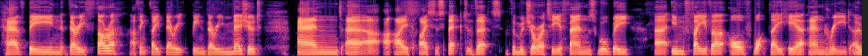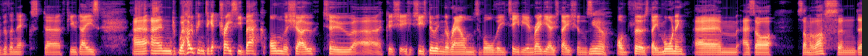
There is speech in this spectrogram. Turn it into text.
have been very thorough. I think they've very been very measured, and uh, I, I suspect that the majority of fans will be uh, in favour of what they hear and read over the next uh, few days. Uh, and we're hoping to get Tracy back on the show to because she, she's doing the rounds of all the TV and radio stations Yeah. on Thursday morning, um, as are some of us, and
